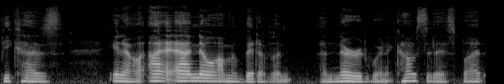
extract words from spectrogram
because, you know, I I know I'm a bit of a, a nerd when it comes to this, but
